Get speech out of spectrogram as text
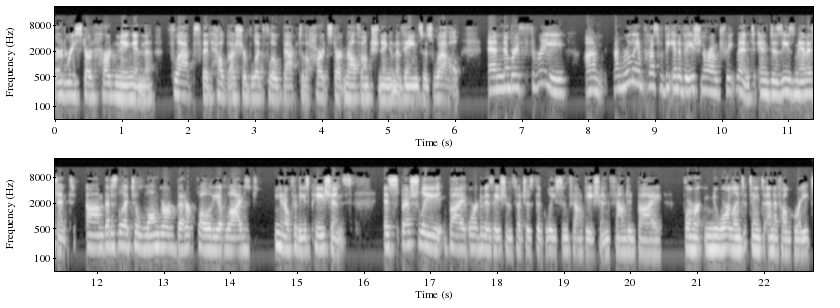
arteries start hardening and the flaps that help usher blood flow back to the heart start malfunctioning in the veins as well. And number three, um, I'm really impressed with the innovation around treatment and disease management um, that has led to longer, better quality of lives you know, for these patients, especially by organizations such as the Gleason Foundation, founded by former New Orleans Saints NFL great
